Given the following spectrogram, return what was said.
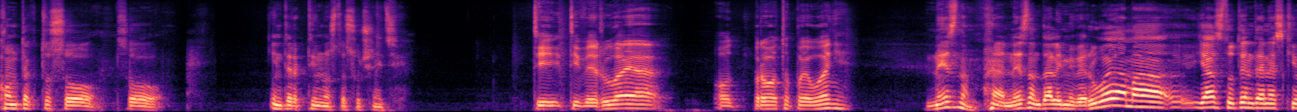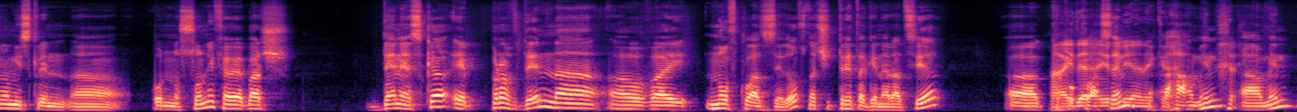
контакто со со интерактивноста со ученици. Ти, ти веруваја од првото појавување? Не знам, не знам дали ми верува, ама јас до ден денеска имам искрен а, однос со нив, еве баш денеска е прв ден на овај нов клас Зедов, значи трета генерација. А, како Ајде, класен. Нека. Амин, амин.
